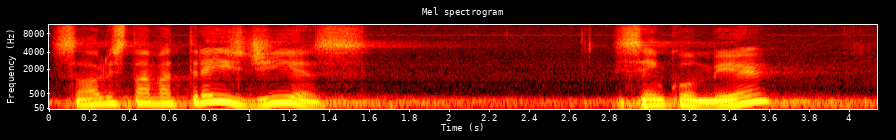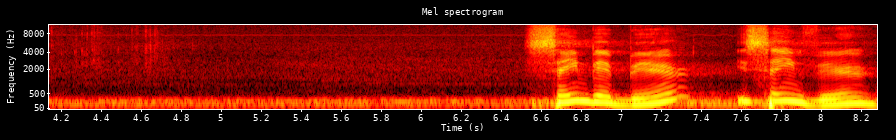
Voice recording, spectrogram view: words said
Saulo estava três dias sem comer sem beber e sem ver.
